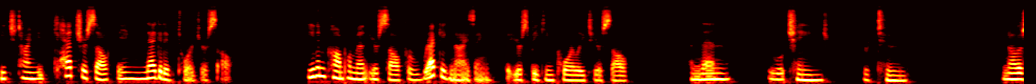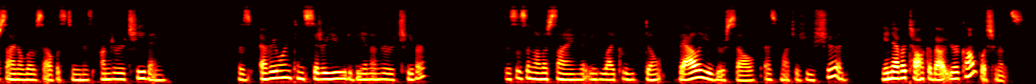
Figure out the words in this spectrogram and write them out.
each time you catch yourself being negative towards yourself. Even compliment yourself for recognizing that you're speaking poorly to yourself, and then you will change your tune. Another sign of low self esteem is underachieving. Does everyone consider you to be an underachiever? This is another sign that you likely don't value yourself as much as you should. You never talk about your accomplishments.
